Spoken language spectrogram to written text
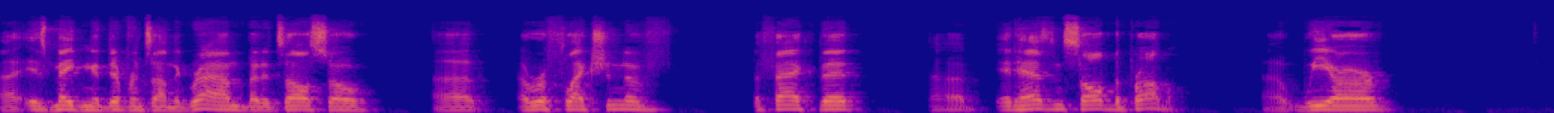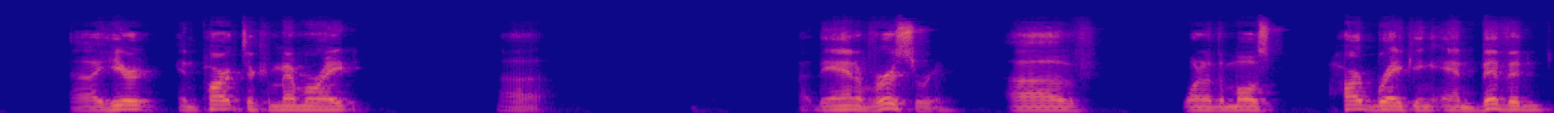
uh, is making a difference on the ground, but it's also uh, a reflection of the fact that uh, it hasn't solved the problem. Uh, we are uh, here in part to commemorate the anniversary of one of the most heartbreaking and vivid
